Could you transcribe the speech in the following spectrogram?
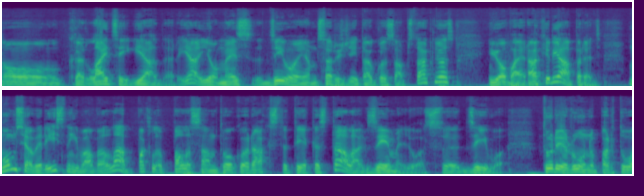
nu, ka laicīgi jādara. Jā, jo mēs dzīvojam sarežģītākos apstākļos, jo vairāk ir jāparedz. Mums jau ir īstenībā vēl labi palasām to, ko raksta tie, kas tālāk ziemeļos dzīvo. Tur ir runa par to,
